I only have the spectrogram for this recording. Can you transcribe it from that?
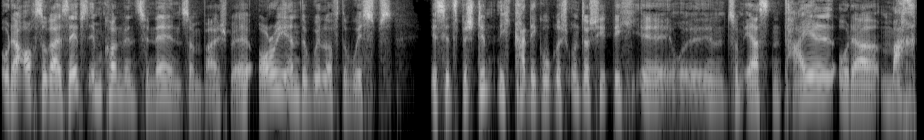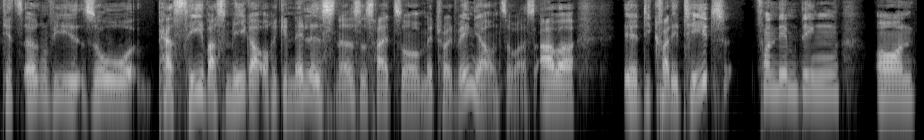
oder auch sogar selbst im konventionellen zum Beispiel Ori and the Will of the Wisps ist jetzt bestimmt nicht kategorisch unterschiedlich äh, zum ersten Teil oder macht jetzt irgendwie so per se was mega originelles. Ne? Es ist halt so Metroidvania und sowas. Aber äh, die Qualität von dem Ding und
